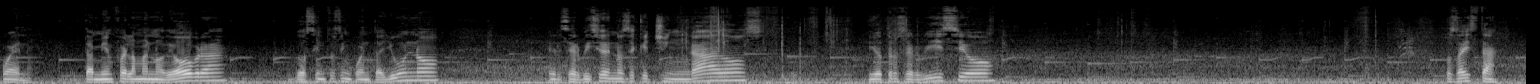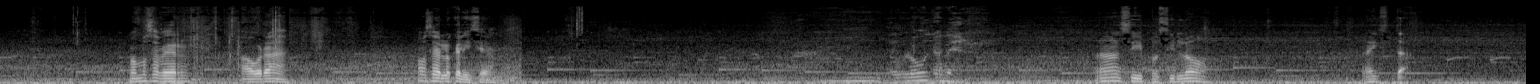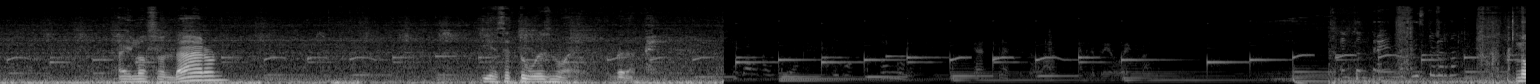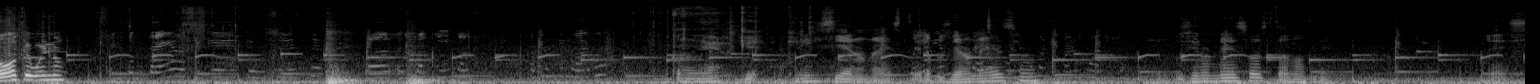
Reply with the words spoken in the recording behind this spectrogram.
Bueno, también fue la mano de obra, 251. El servicio de no sé qué chingados. Y otro servicio. Pues ahí está. Vamos a ver ahora. Vamos a ver lo que le hicieron. A ver. Ah, sí, pues sí lo. Ahí está. Ahí lo soldaron. Y ese tubo es nuevo. Espérame. Encontré, ¿no viste, verdad? No, qué bueno. Encontré, así que, que usé este. ¿qué, ¿qué le hicieron a este? ¿Le pusieron eso? ¿Le pusieron eso hasta dónde? Es.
